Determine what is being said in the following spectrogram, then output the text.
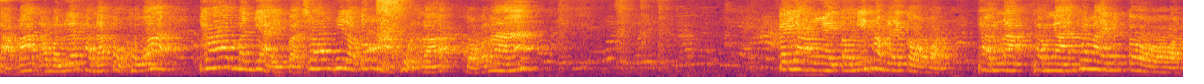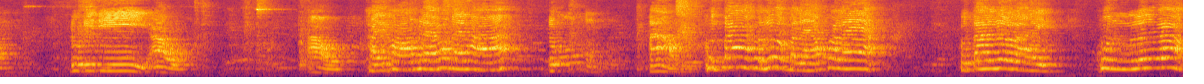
สามารถเอามาเลือกทำหน้าปกเพราะว่าภาพมันใหญ่กว่าช่องที่เราต้องหาผลลัพธ์บอกแล้วนะก็ยังไงตอนนี้ทำอะไรก่อนทำนะทำงานข้างในมันก่อน ดูดีๆ เอาเอาใครพร้อมแล้วไหมคะลุงอ้าวคุณป้าเขาเลือกมาแล้วข้อแรก คุณป้าเลือกอะไร คุณเลือก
